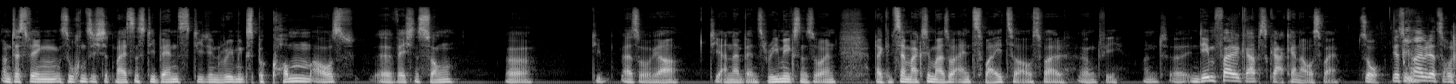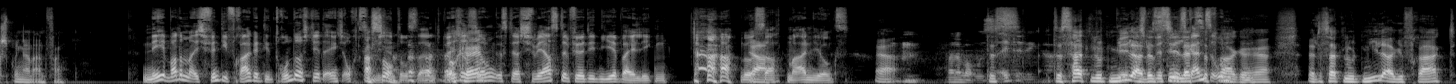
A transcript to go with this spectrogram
Und deswegen suchen sich das meistens die Bands, die den Remix bekommen, aus, äh, welchen Song äh, die, also ja, die anderen Bands remixen sollen. Da gibt's ja maximal so ein, zwei zur Auswahl irgendwie. Und äh, in dem Fall gab's gar keine Auswahl. So, jetzt können wir wieder zurückspringen an Anfang. Nee, warte mal, ich finde die Frage, die drunter steht, eigentlich auch ziemlich so. interessant. Welcher Okay. Song ist der schwerste für den jeweiligen? Nur Ja. sagt mal an, Jungs. Ja. Warte mal, wo Das, seid ihr denn? das hat Ludmila, Ich- das ist die letzte Frage. unten. Ja. Das hat Ludmila gefragt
